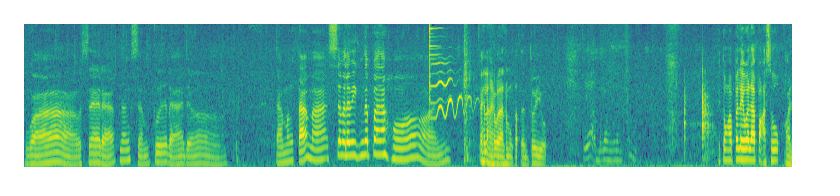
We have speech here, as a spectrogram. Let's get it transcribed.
Wow, sarap ng sampurado. Tamang-tama sa malamig na panahon. Kailangan wala namang katantuyo. Kaya, malang walang po. Ito nga pala wala pang asukal.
